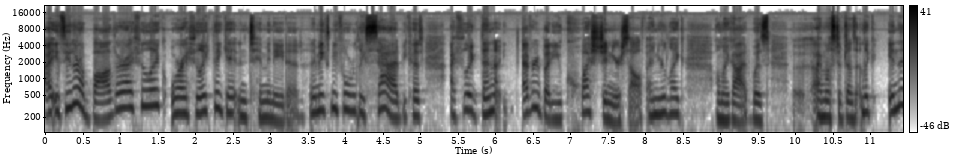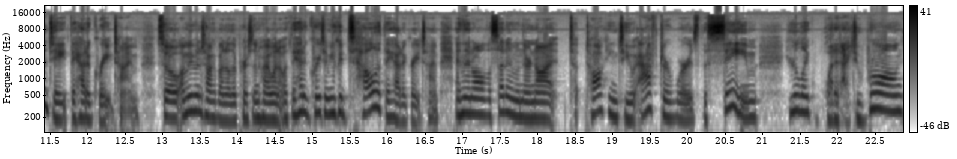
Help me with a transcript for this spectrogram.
it's either a bother I feel like or I feel like they get intimidated. And it makes me feel really sad because I feel like then everybody you question yourself and you're like, "Oh my god, was uh, I must have done something." like in the date they had a great time. So, I'm even going to talk about another person who I went out with. They had a great time. You could tell that they had a great time. And then all of a sudden when they're not t- talking to you afterwards the same, you're like, "What did I do wrong?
